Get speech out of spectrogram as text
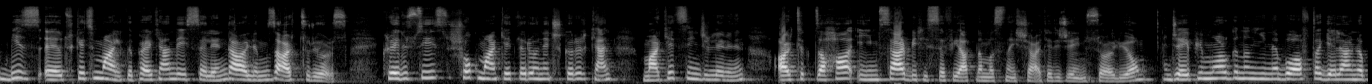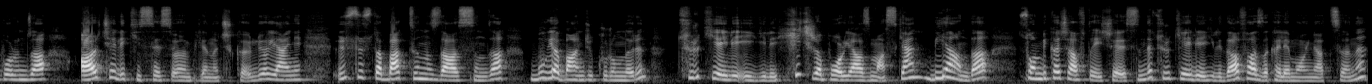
biz e, tüketim ağırlıklı perakende hisselerinde ağırlığımızı arttırıyoruz. Credit Suisse şok marketleri öne çıkarırken market zincirlerinin artık daha iyimser bir hisse fiyatlamasına işaret edeceğini söylüyor. JP Morgan'ın yine bu hafta gelen raporunda Arçelik hissesi ön plana çıkarılıyor. Yani üst üste baktığınızda aslında bu yabancı kurumların Türkiye ile ilgili hiç rapor yazmazken bir anda son birkaç hafta içerisinde Türkiye ile ilgili daha fazla kalem oynattığını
